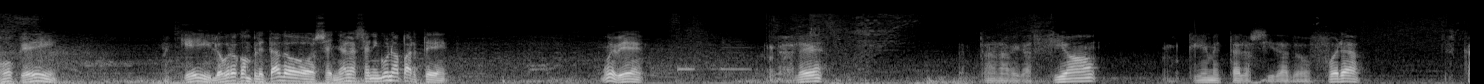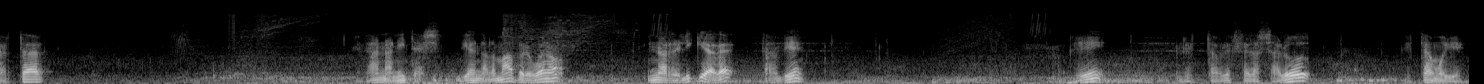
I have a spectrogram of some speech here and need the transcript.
Ok. Ok, logro completado. Señalas a ninguna parte. Muy bien. Vale. Esta navegación. Aquí metal oxidado fuera. Descartar. Me dan anitas. 10 nada más, pero bueno. Una reliquia, ¿eh? También. Ok. Restablece la salud. Está muy bien.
